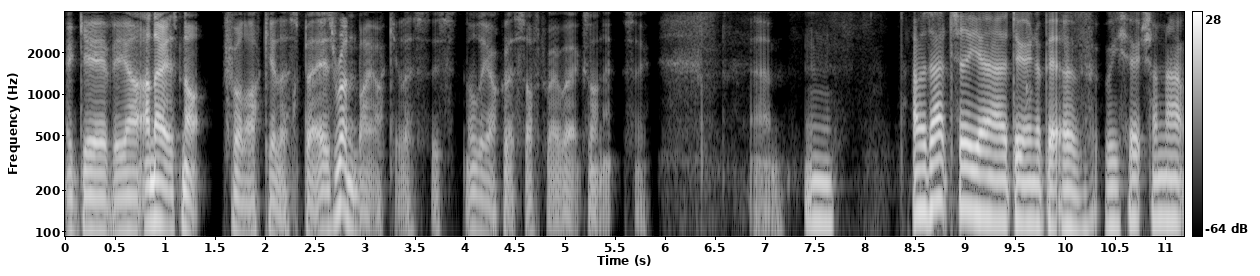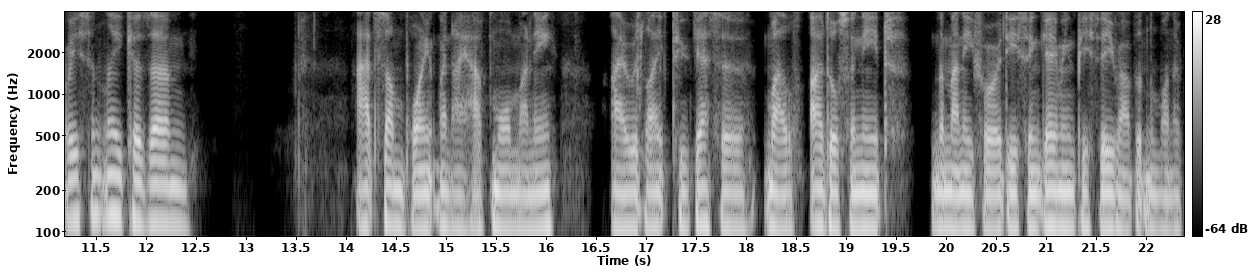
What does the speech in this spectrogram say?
a Gear VR. I know it's not full Oculus, but it's run by Oculus. It's all the Oculus software works on it. So, um, Mm. I was actually uh, doing a bit of research on that recently because um, at some point when I have more money, I would like to get a. Well, I'd also need the money for a decent gaming PC rather than one I've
